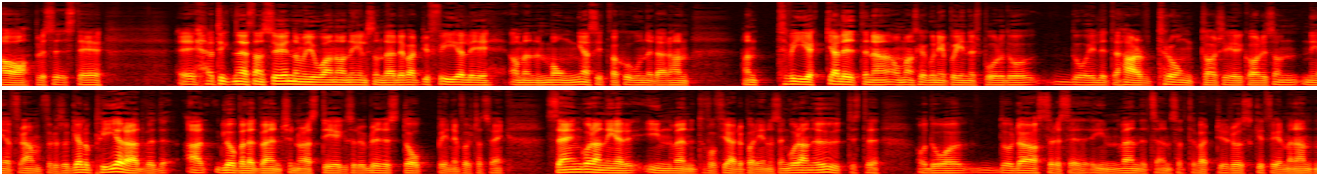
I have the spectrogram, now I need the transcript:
Ja, precis. Det Eh, jag tyckte nästan synd om Johan och Nilsson där. Det vart ju fel i ja, men många situationer där han, han tvekar lite när, om man ska gå ner på innerspår. Och då, då är det lite halvtrångt tar sig Erik Adielsson ner framför. Och så galopperar Global Adventure några steg så då blir det stopp in i första sväng. Sen går han ner invändigt och får fjärde par in. Och sen går han ut istället. Och då, då löser det sig invändigt sen. Så att det vart ju ruskigt fel. Men han,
